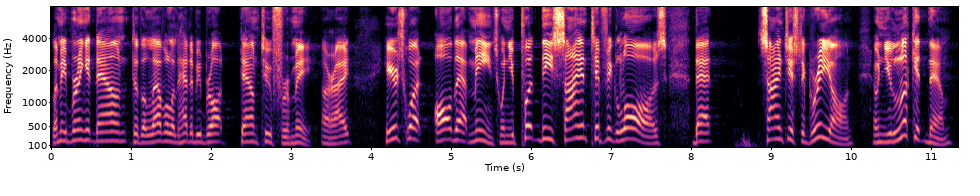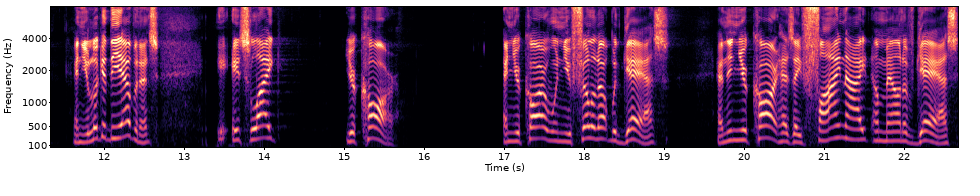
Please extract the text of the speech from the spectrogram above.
Let me bring it down to the level it had to be brought down to for me, all right? Here's what all that means. When you put these scientific laws that scientists agree on, and when you look at them and you look at the evidence, it's like your car. And your car, when you fill it up with gas, and then your car has a finite amount of gas,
